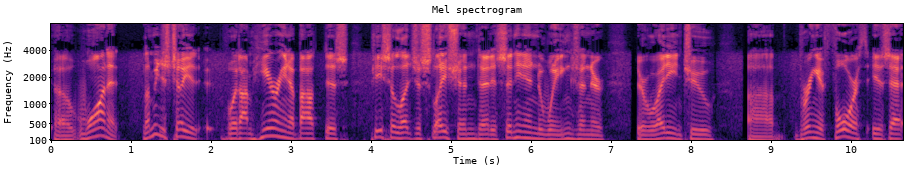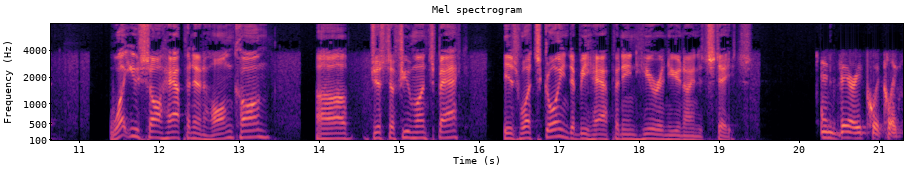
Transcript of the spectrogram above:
uh, want it. Let me just tell you what I'm hearing about this piece of legislation that is sitting in the wings, and they're they're waiting to uh, bring it forth is that what you saw happen in Hong Kong uh, just a few months back is what's going to be happening here in the United States. And very quickly.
